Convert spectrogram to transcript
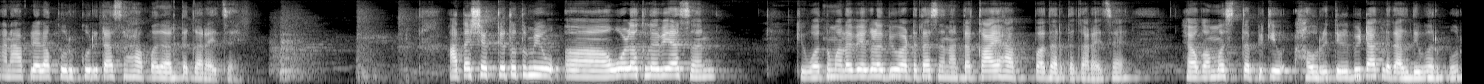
आणि आपल्याला कुरकुरीत असा हा पदार्थ करायचा आहे. आता शक्यतो तुम्ही ओळखलं बी असन किंवा तुम्हाला वेगळं बी वाटत असन आता काय हा पदार्थ करायचा आहे? ह्या बघा मस्तपैकी हावरी तिळ बी टाकलेत अगदी भरपूर.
